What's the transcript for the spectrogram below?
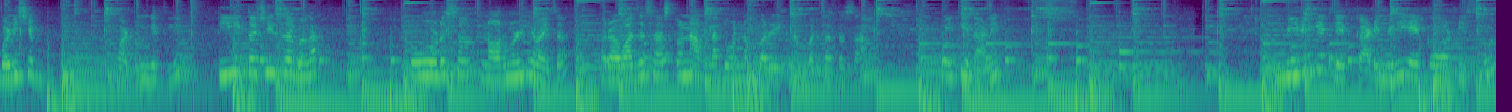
बडीशेप वाटून घेतली. ती तशीच आहे बघा. थोडंसं नॉर्मल ठेवायचं. रवा जसा असतो ना आपला दोन नंबर एक नंबरचा तसा. मेथी दाणे. मिरी घेतलीत काळी मिरी एक टीस्पून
